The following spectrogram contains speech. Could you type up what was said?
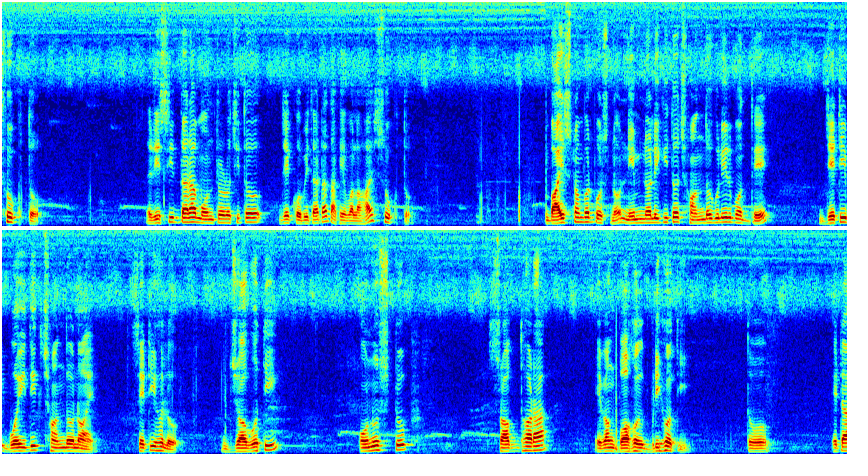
সুক্ত। ঋষির দ্বারা মন্ত্ররচিত যে কবিতাটা তাকে বলা হয় সুক্ত। বাইশ নম্বর প্রশ্ন, নিম্নলিখিত ছন্দগুলির মধ্যে যেটি বৈদিক ছন্দ নয়, সেটি হলো জগতি, অনুষ্টুপ শ্রগধরা এবং বহ, বৃহতি। তো এটা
